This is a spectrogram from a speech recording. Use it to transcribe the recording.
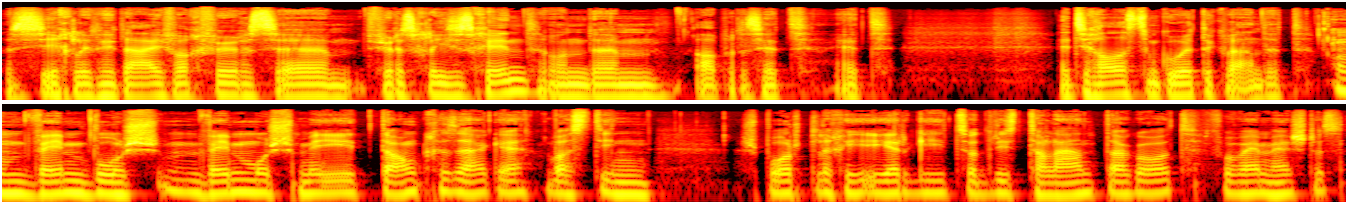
Das ist sicherlich nicht einfach für ein, äh, für ein kleines Kind, und, ähm, aber das hat, hat, hat sich alles zum Guten gewendet. Und wem musst, wem musst du mehr Danke sagen, was dein sportliche Ehrgeiz oder dein Talent angeht? Von wem hast du das?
